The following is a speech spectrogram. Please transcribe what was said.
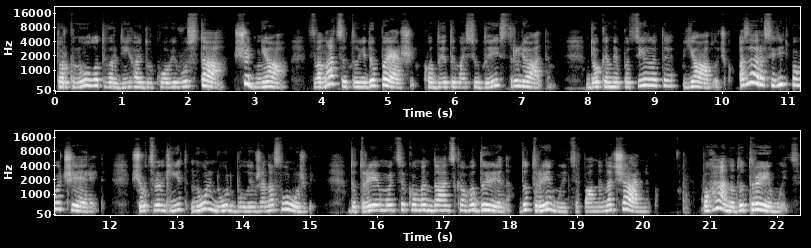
Торкнуло тверді гайдукові вуста. Щодня, з 12 до першої, ходитиме сюди і стрілятиме, доки не поцілите в яблучко. А зараз ідіть повечеряйте, що цвергіт 00 були вже на службі. Дотримується комендантська година, дотримується, пане начальнику. Погано дотримується.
